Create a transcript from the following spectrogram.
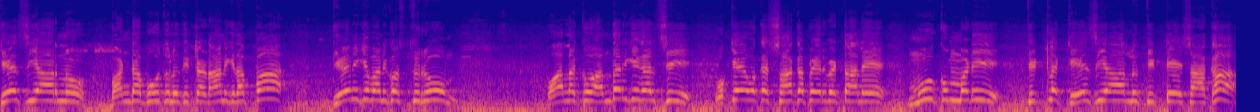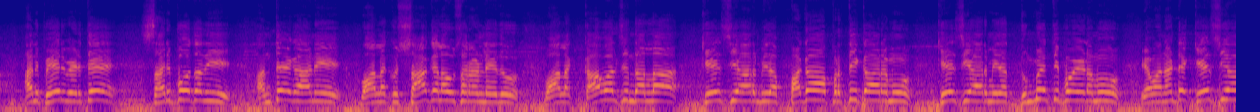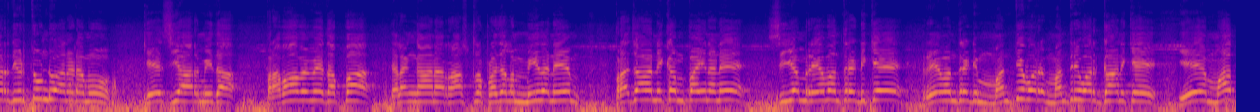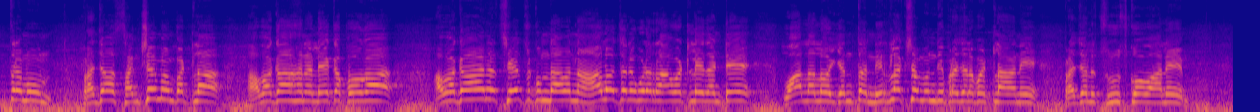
కేసీఆర్ను బండబూతులు తిట్టడానికి తప్ప దేనికి పనికొస్తురు వాళ్ళకు అందరికీ కలిసి ఒకే ఒక శాఖ పేరు పెట్టాలి. మూకుమ్మడి తిట్ల కేసీఆర్లు తిట్టే శాఖ అని పేరు పెడితే సరిపోతుంది. అంతేగాని వాళ్ళకు శాఖలు అవసరం లేదు. వాళ్ళకు కావాల్సిందల్లా కేసీఆర్ మీద పగ ప్రతీకారము కేసీఆర్ మీద దుమ్మెత్తిపోయడము. ఏమనంటే కేసీఆర్ తిడుతుండు అనడము. కేసీఆర్ మీద ప్రభావమే తప్ప తెలంగాణ రాష్ట్ర ప్రజల మీదనే ప్రజానికం పైననే సీఎం రేవంత్ రెడ్డికే రేవంత్ రెడ్డి మంత్రివర్ మంత్రివర్గానికే ఏ మాత్రము ప్రజా సంక్షేమం పట్ల అవగాహన లేకపోగా అవగాహన చేర్చుకుందామన్న ఆలోచన కూడా రావట్లేదంటే వాళ్ళలో ఎంత నిర్లక్ష్యం ఉంది ప్రజల పట్ల అని ప్రజలు చూసుకోవాలి.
